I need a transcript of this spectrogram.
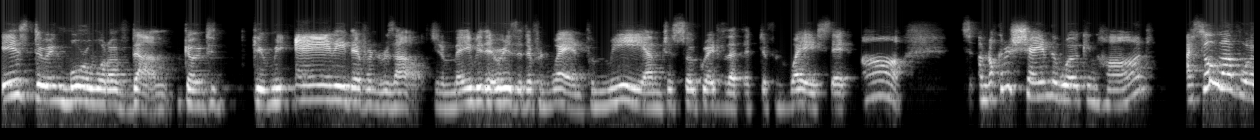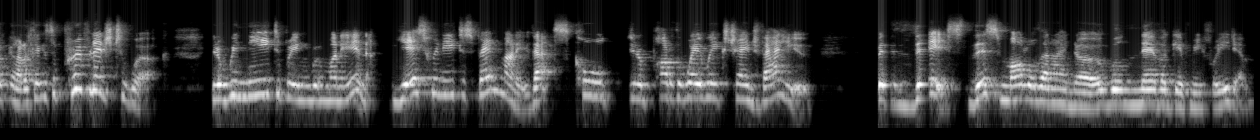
Is doing more of what I've done going to give me any different result. You know, maybe there is a different way. And for me, I'm just so grateful that that different way said, ah, I'm not going to shame the working hard. I still love working hard. I think it's a privilege to work. You know, we need to bring, money in. Yes, we need to spend money. That's called, you know, part of the way we exchange value. But this, this model that I know will never give me freedom.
